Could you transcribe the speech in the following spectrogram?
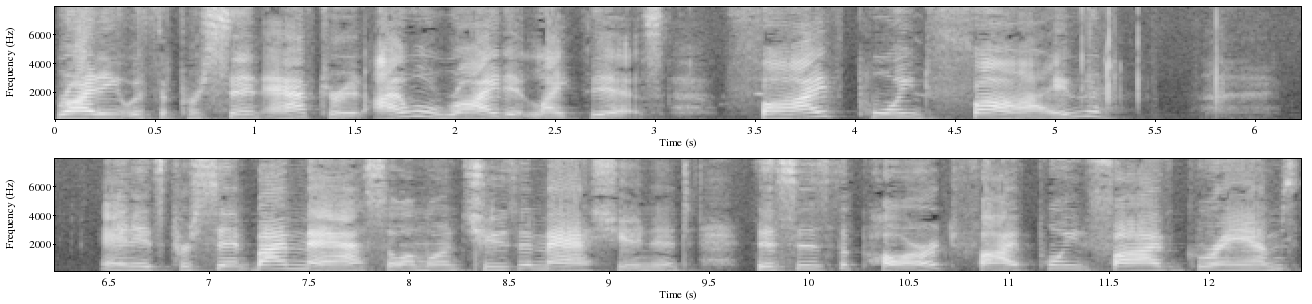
writing it with the percent after it, I will write it like this. 5.5 and it's percent by mass, so I'm going to choose a mass unit. This is the part, 5.5 grams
